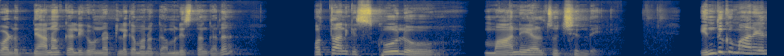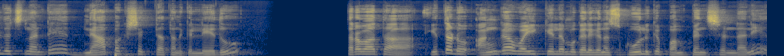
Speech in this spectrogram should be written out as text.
వాళ్ళు జ్ఞానం కలిగి ఉన్నట్లుగా మనం గమనిస్తాం కదా. మొత్తానికి స్కూలు మానేయాల్సి వచ్చింది ఎందుకు మానేయాల్సి వచ్చిందంటే జ్ఞాపక శక్తి అతనికి లేదు. తర్వాత ఇతడు అంగవైకల్యము కలిగిన స్కూల్కి పంపించండి అని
